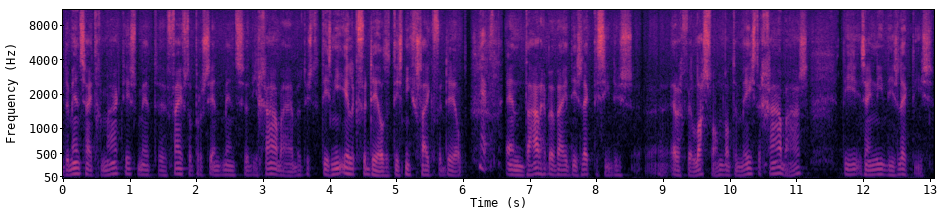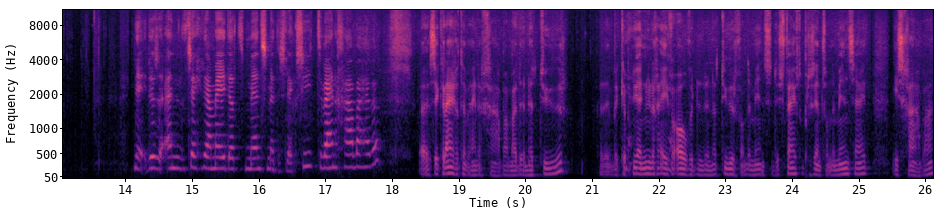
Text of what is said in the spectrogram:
de mensheid gemaakt is met eh 50% mensen die GABA hebben. Dus het is niet eerlijk verdeeld, het is niet gelijk verdeeld. Ja. En daar hebben wij dyslectici dus eh, erg veel last van, want de meeste GABA's die zijn niet dyslectisch. Nee, dus, en zeg je daarmee dat mensen met dyslexie te weinig GABA hebben? Eh, ze krijgen te weinig GABA, maar de natuur. eh, Ik heb Ja. nu, nu nog even Ja. over de, de natuur van de mensen. Dus 50% van de mensheid is GABA.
